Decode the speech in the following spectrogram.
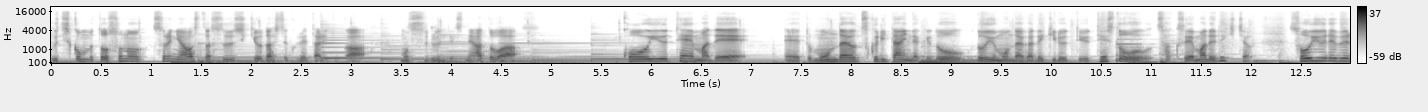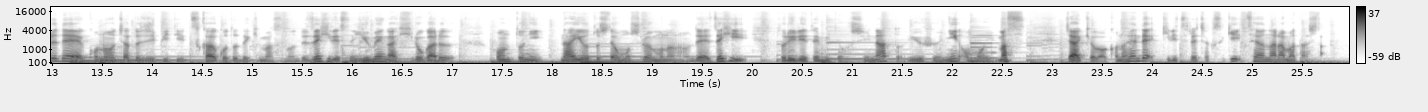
打ち込むと、そのそれに合わせた数式を出してくれたりとかもするんですね。あとは、こういうテーマでえーと、問題を作りたいんだけどどういう問題ができるっていうテストを作成までできちゃう。そういうレベルでこのチャット GPT 使うことできますのでぜひですね夢が広がる本当に内容として面白いものなのでぜひ取り入れてみてほしいなというふうに思います。じゃあ今日はこの辺で起立で着席。さよならまた明日。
